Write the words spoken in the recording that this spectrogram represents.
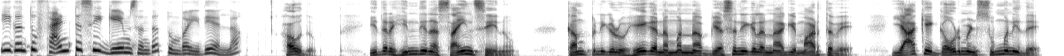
ಈಗಂತೂ ಫ್ಯಾಂಟಸಿ ಗೇಮ್ಸ್ ಅಂತ ತುಂಬಾ ಇದೆಯಲ್ಲ ಹೌದು. ಇದರ ಹಿಂದಿನ ಸೈನ್ಸ್ ಏನು? ಕಂಪ್ನಿಗಳು ಹೇಗೆ ನಮ್ಮನ್ನ ವ್ಯಸನಿಗಳನ್ನಾಗಿ ಮಾಡ್ತವೆ? ಯಾಕೆ ಗೌರ್ಮೆಂಟ್ ಸುಮ್ಮನಿದೆ?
